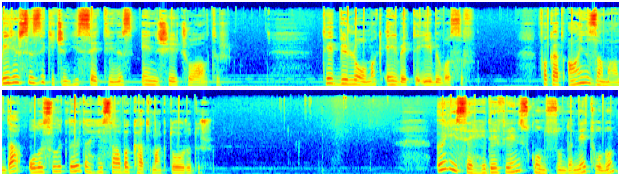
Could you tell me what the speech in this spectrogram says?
belirsizlik için hissettiğiniz endişeyi çoğaltır. Tedbirli olmak elbette iyi bir vasıf. Fakat aynı zamanda olasılıkları da hesaba katmak doğrudur. Öyleyse hedefleriniz konusunda net olun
